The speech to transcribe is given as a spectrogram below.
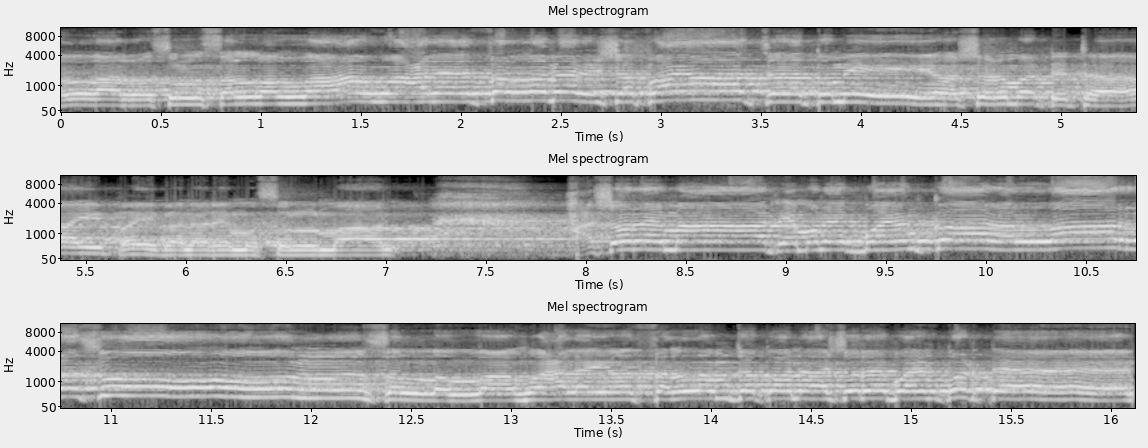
আল্লাহ রসুল আলাইহি সাল্লামের তুমি হাসর মাঠে ঠাই পাইবে না রে মুসলমান। হাসরে মাঠ এমন এক ভয়ঙ্কর আল্লাহ রসুল সাল্লাল্লাহু আলাইহি ওয়াসাল্লাম যখন হাসরে বয়ান করতেন,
